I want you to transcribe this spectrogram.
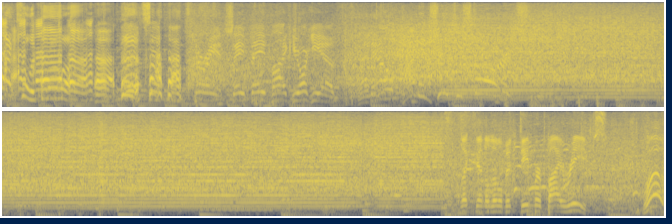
Excellent follow. Curry and save made by Georgiev. Flicked in a little bit deeper by Reeves. Whoa!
